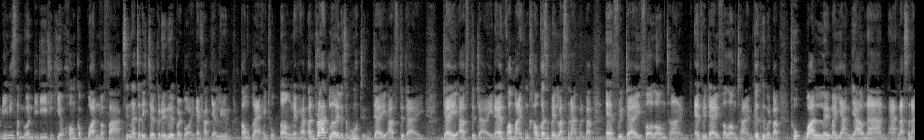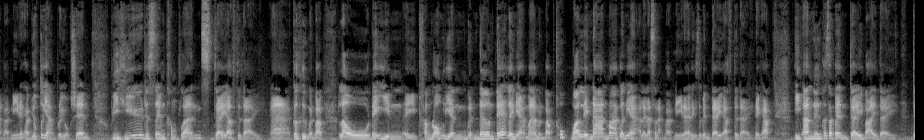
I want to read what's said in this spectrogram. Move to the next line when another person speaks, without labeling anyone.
วันนี้มีสำนวนดีๆที่เกี่ยวข้องกับวันมาฝาก ซึ่งน่าจะได้เจอกันเรื่อยๆ บ่อยๆ นะครับ อย่าลืมต้องแปลให้ถูกต้องนะครับ อันแรกเลยเราจะพูดถึง day after day day after day นะความหมายของเขาก็จะเป็นลักษณะเหมือนแบบ every day for a long time every day for a long time ก็คือเหมือนแบบทุกวันเลยมาอย่างยาวนานอะลักษณะแบบนี้นะครับ ยกตัวอย่างประโยคเช่น we hear the same complaints day after day อ่าก็คือเหมือนแบบเราได้ยินไอ้คำร้องเรียนเหมือนเดิมเดะเลยเนี่ยมาเหมือนแบบทุกวันเลยนานมากแล้วเนี่ย อะไรลักษณะแบบนี้นะที่จะเป็น day after day นะครับ อีกอันหนึงก็จะเป็น day by day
